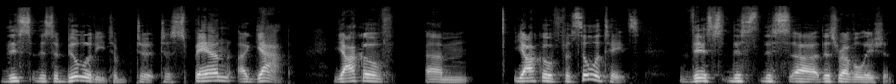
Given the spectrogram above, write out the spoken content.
this this ability to to to span a gap. Yaakov um, Yaakov facilitates this this this uh, this revelation.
